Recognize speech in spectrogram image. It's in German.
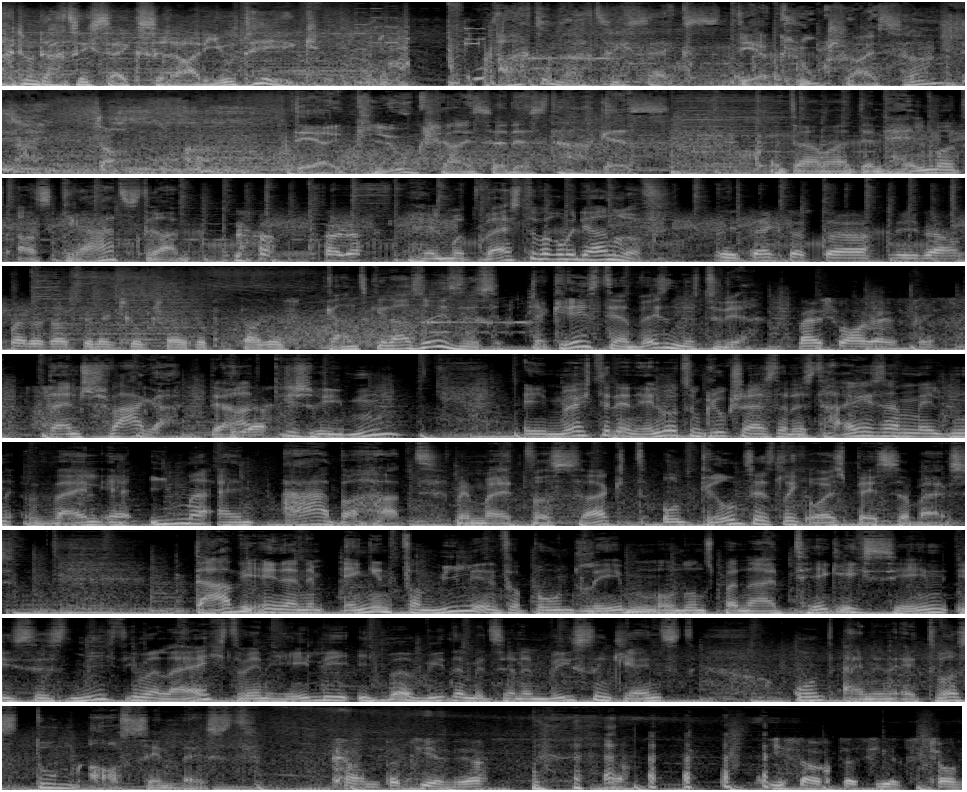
886 Radiothek. 88,6. Der Klugscheißer? Nein, doch. Der Klugscheißer des Tages. Und da haben wir den Helmut aus Graz dran. Hallo. Helmut, weißt du, warum ich dich anrufe? Ich denke, dass der liebe Antwort das für den Klugscheißer des Tages. Ganz genau so ist es. Der Christian, wer ist denn das zu dir? Mein Schwager ist das. Dein Schwager, der hat Ja. geschrieben, ich möchte den Helmut zum Klugscheißer des Tages anmelden, weil er immer ein Aber hat, wenn man etwas sagt und grundsätzlich alles besser weiß. Da wir in einem engen Familienverbund leben und uns beinahe täglich sehen, ist es nicht immer leicht, wenn Heli immer wieder mit seinem Wissen glänzt und einen etwas dumm aussehen lässt. Kann passieren, ja. ja. Ist auch passiert schon.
